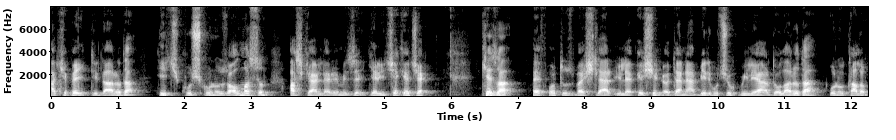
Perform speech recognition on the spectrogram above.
AKP iktidarı da hiç kuşkunuz olmasın askerlerimizi geri çekecek. Keza F-35'ler ile peşin ödenen 1,5 milyar doları da unutalım.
